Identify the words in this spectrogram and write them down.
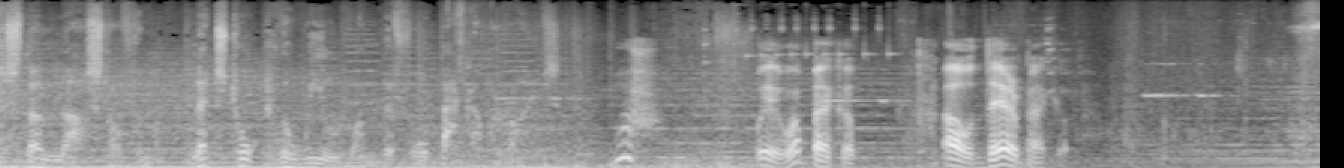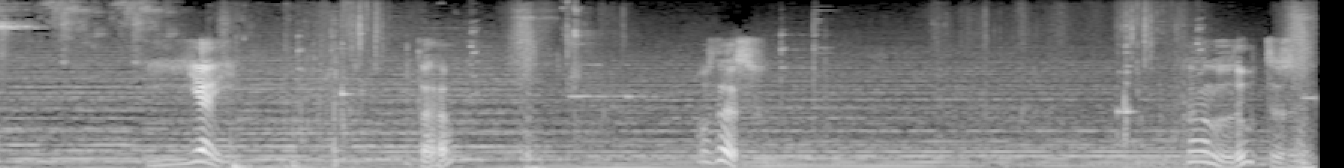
That's the last of them. Let's talk to the wheeled one before backup arrives. Woof. Wait, what backup? Oh, their backup. Yay! What the hell? What's this? What kind of loot is it?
